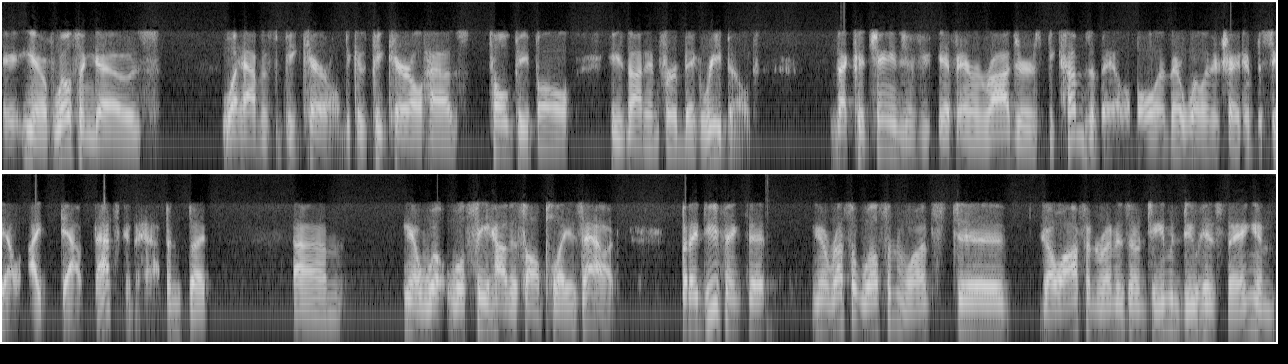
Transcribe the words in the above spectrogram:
you know, if Wilson goes, what happens to Pete Carroll? Because Pete Carroll has told people he's not in for a big rebuild. That could change if if Aaron Rodgers becomes available and they're willing to trade him to Seattle. I doubt that's going to happen, but um, you know, we'll we'll see how this all plays out. But I do think that you know, Russell Wilson wants to go off and run his own team and do his thing and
